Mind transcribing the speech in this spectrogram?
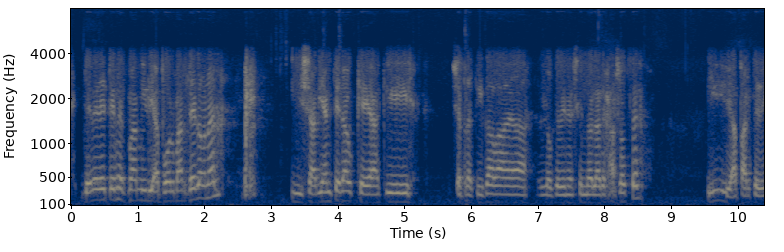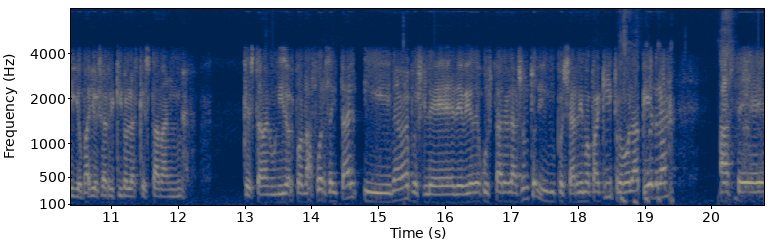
debe de tener familia por Barcelona y se había enterado que aquí se practicaba lo que viene siendo la reja soccer y aparte de ello varios erriquirolas que estaban que estaban unidos por la fuerza y tal y nada pues le debió de gustar el asunto y pues se arrimó para aquí probó la piedra hace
